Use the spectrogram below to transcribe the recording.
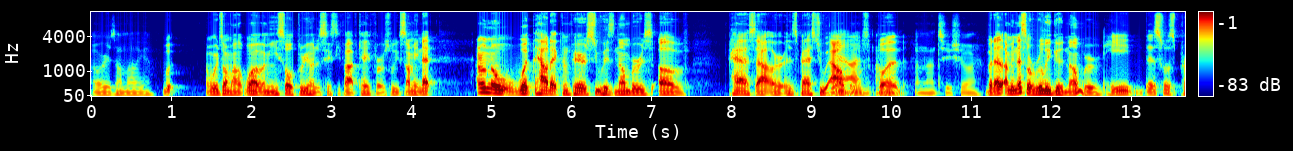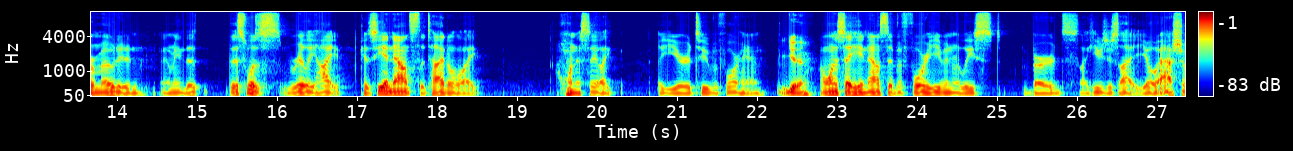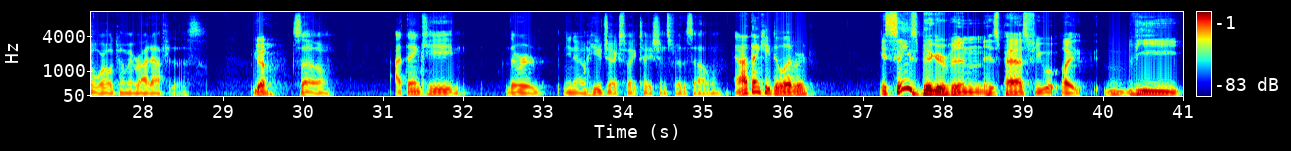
what were you talking about again? but we're talking about well I mean he sold 365k first week so I mean that I don't know what how that compares to his numbers of past out or his past two Yeah, albums I'm but not, I'm not too sure. but that, I mean that's a really good number He this was promoted. I mean, this this was really hype because he announced the title like I want to say like a year or two beforehand. yeah I want to say he announced it before he even released Birds. Like he was just like, "Yo, Astro World coming right after this." yeah So, I think he there were you know huge expectations for this album, and I think he delivered. it seems bigger than his past few like the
